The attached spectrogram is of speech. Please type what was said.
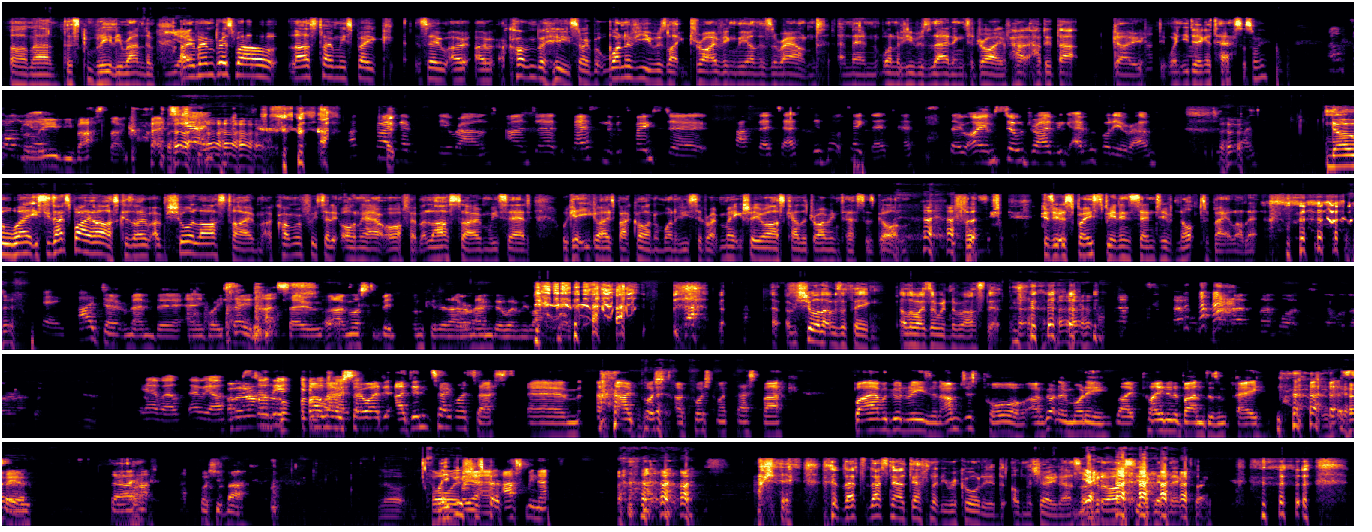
Oh man, that's completely random. Yeah. I remember as well last time we spoke. So I, I I can't remember who. Sorry, but one of you was like driving the others around, and then one of you was learning to drive. How how did that go? Did- Weren't you doing a test or something? I'll I tell you. believe you've asked that question. Yeah. I'm driving everybody around, and uh, the person that was supposed to pass their test did not take their test, so I am still driving everybody around. which is fine. No way. See, that's why I asked because I'm sure last time I can't remember if we said it on air or off air, but last time we said we'll get you guys back on, and one of you said, right, make sure you ask how the driving test has gone, because it was supposed to be an incentive not to bail on it. I don't remember anybody saying that, so I must have been drunker than I remember when we last spoke. I'm sure that was a thing. Otherwise, I wouldn't have asked it. Yeah, well, there we are. I still the Well, no, so I, I didn't take my test. Um, I pushed I pushed my test back, but I have a good reason. I'm just poor. I've got no money. Like playing in a band doesn't pay. so yeah. so I had to push it back. no, Maybe totally. if But you yeah, spent- ask me next. Okay, that's that's now definitely recorded on the show now, so Yeah. I'm going to ask you again next time.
